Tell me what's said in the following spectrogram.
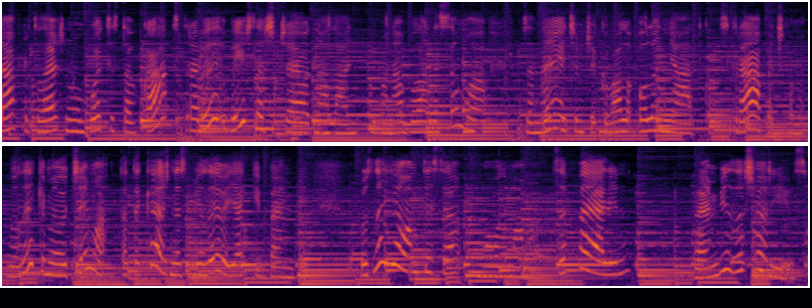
На протилежному боці ставка з трави вийшла ще одна лань, і вона була не сама. За нею чимчикувало оленятко з крапочками, великими очима та таке ж несміливе, як і Бембі. Познайомтеся, мовила мама, це Пелін. Бембі зашарівся.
